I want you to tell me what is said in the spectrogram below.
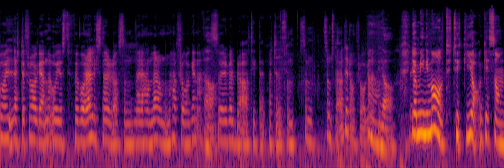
på hjärtefrågan och just för våra lyssnare då, som när det handlar om de här frågorna Ja. så är det väl bra att hitta ett parti som, som, som stödjer de frågorna. Ja. Ja, minimalt tycker jag som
